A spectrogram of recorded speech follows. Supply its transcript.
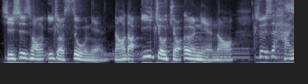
其实是从一九四五年，然后到一九九二年哦，所以是涵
